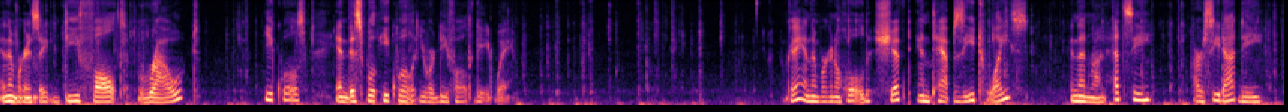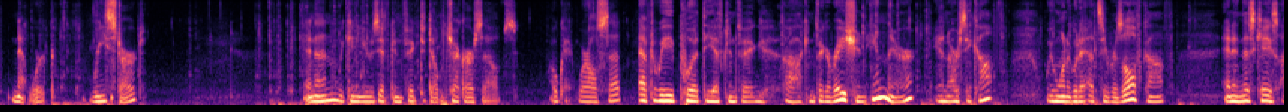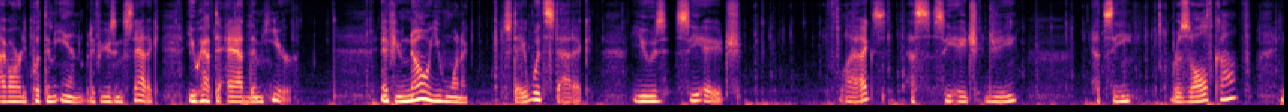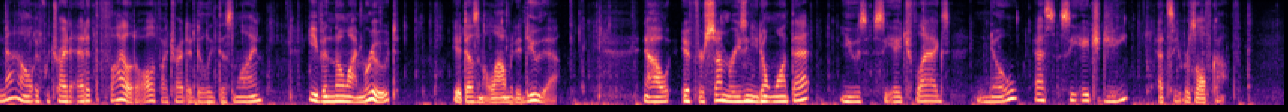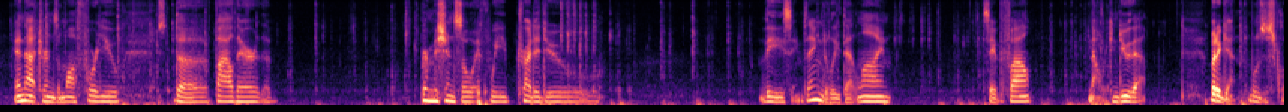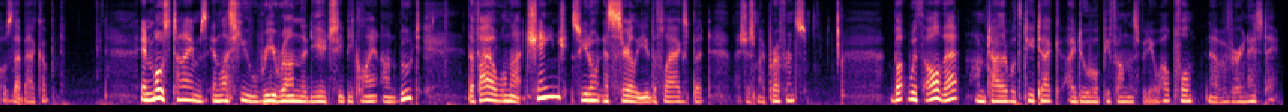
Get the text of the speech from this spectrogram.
And then we're going to say default route equals, and this will equal your default gateway. Okay, and then we're going to hold shift and tap Z twice, and then run etc rc.d network restart. And then we can use ifconfig to double check ourselves. Okay, we're all set. After we put the ifconfig uh, configuration in there in rcconf, we want to go to etc resolve and in this case I've already put them in, but if you're using static, you have to add them here. If you know you want to stay with static, use ch flags schg etc resolve conf. Now, if we try to edit the file at all, if I try to delete this line, even though I'm root, it doesn't allow me to do that. Now, if for some reason you don't want that, use ch flags no schg etc resolve conf and that turns them off for you. The file there, the permission. So if we try to do the same thing, delete that line, save the file, now we can do that. But again, we'll just close that back up. And most times, unless you rerun the DHCP client on boot, the file will not change, so you don't necessarily need the flags, but that's just my preference. But with all that, I'm Tyler with T-Tech. I do hope you found this video helpful, and have a very nice day.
